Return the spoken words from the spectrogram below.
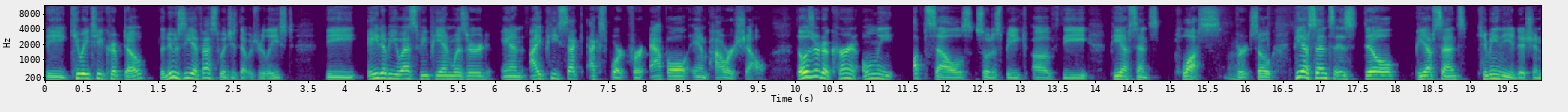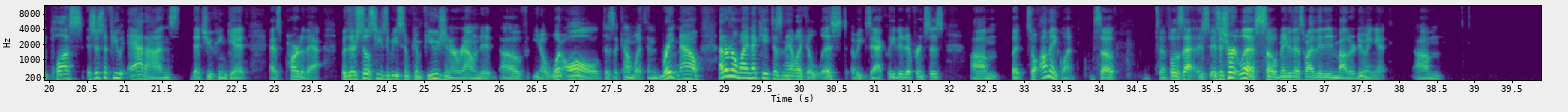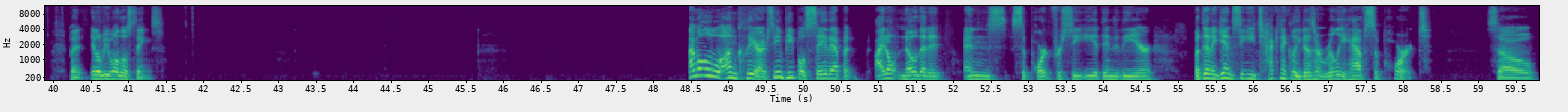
the QAT crypto, the new ZFS widget that was released, the AWS VPN wizard, and IPsec export for Apple and PowerShell. Those are the current only upsells, so to speak, of the pfSense Plus. So pfSense is still pfSense Community Edition. Plus, it's just a few add-ons that you can get as part of that. But there still seems to be some confusion around it of, you know, what all does it come with? And right now, I don't know why Netgate doesn't have like a list of exactly the differences. Um, but so I'll make one. So simple as that. It's, it's a short list, so maybe that's why they didn't bother doing it. Um, but it'll be one of those things. I'm a little unclear. I've seen people say that, but I don't know that it ends support for CE at the end of the year. But then again, CE technically doesn't really have support. So,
